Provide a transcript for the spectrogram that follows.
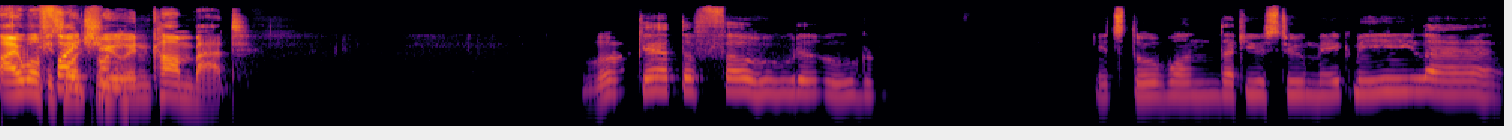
I will It's fight you money. in combat. Look at the photograph. It's the one that used to make me laugh.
